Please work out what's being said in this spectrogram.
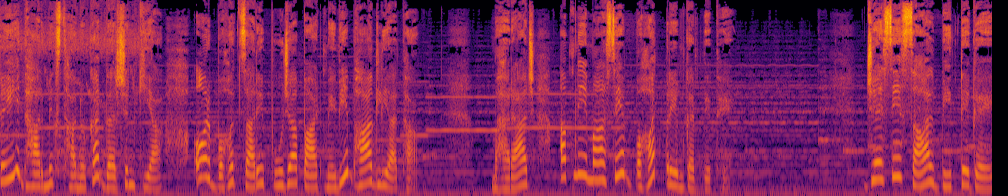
कई धार्मिक स्थानों का दर्शन किया और बहुत सारे पूजा पाठ में भी भाग लिया था। महाराज अपनी माँ से बहुत प्रेम करते थे। जैसे साल बीतते गए।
